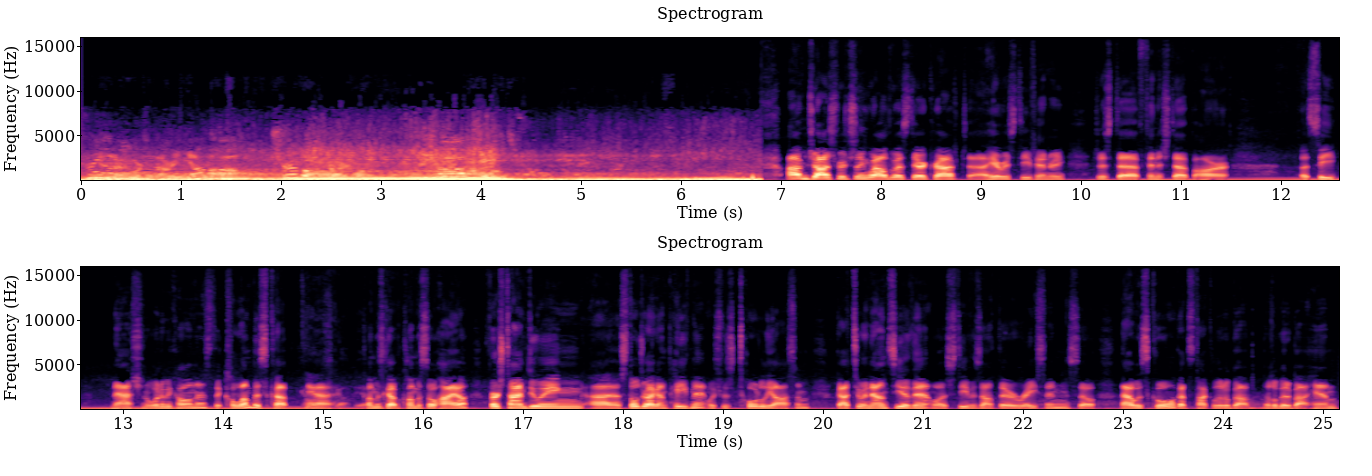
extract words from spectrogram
300 horsepower Yamaha turbocharged Yeehaw 8. I'm Josh Richling, Wild West Aircraft, uh, here with Steve Henry. Just uh, finished up our, let's see, national, what are we calling this? The Columbus Cup. Columbus Cup, yeah. Columbus Cup, Columbus, Ohio. First time doing uh, STOL Drag on pavement, which was totally awesome. Got to announce the event while Steve was out there racing, so that was cool. Got to talk a little about, a little bit about him,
